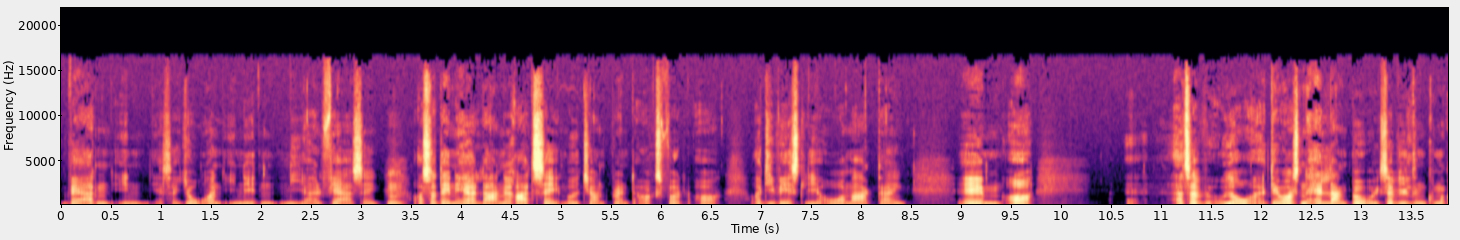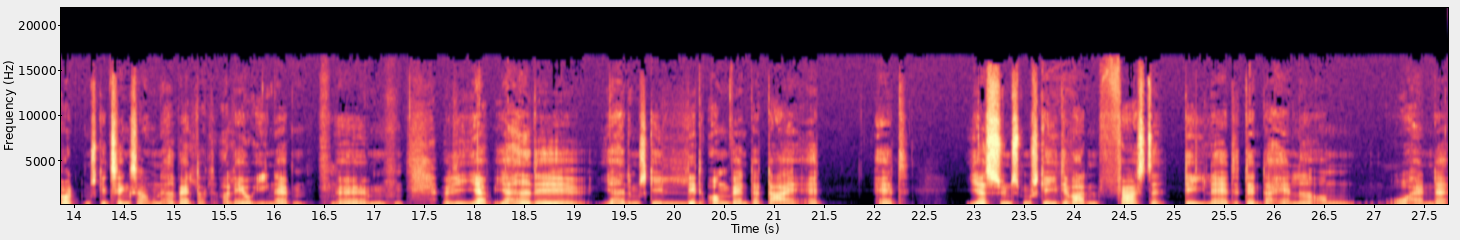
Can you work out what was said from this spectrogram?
verden, i, altså jorden i 1979, ikke? Mm. og så den her lange retssag mod John Brent Oxford og, og de vestlige overmagter. Ikke? Øhm, og øh, altså udover, det var også en halvlang bog, ikke? så virkelig kunne man godt måske tænke sig, at hun havde valgt at, at lave en af dem. Mm. øhm, fordi jeg, jeg, havde det, jeg havde det måske lidt omvendt af dig, at, at jeg synes måske, det var den første del af det, den der handlede om Rwanda,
